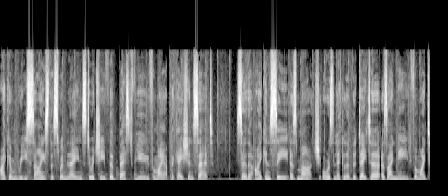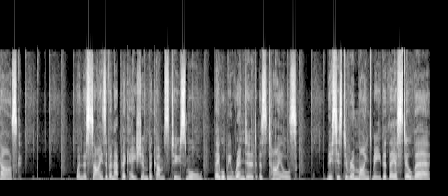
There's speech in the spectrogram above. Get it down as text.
I can resize the swim lanes to achieve the best view for my application set, so that I can see as much or as little of the data as I need for my task. When the size of an application becomes too small, they will be rendered as tiles. This is to remind me that they are still there,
